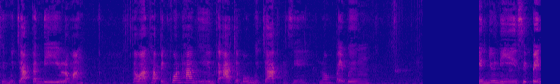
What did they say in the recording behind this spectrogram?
สิหูจักกันดีอยู่หรอมั้ง แต่ว่าถ้าเป็นคนทางอื่นก็อาจจะบ่หูจักสิลองไปเบิงเห็นอยู่นี่สิเป็น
